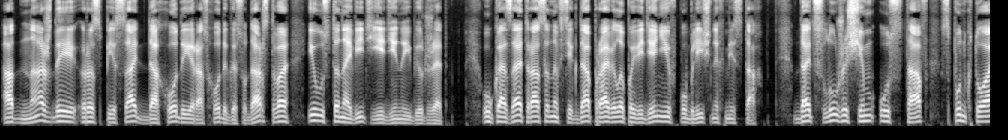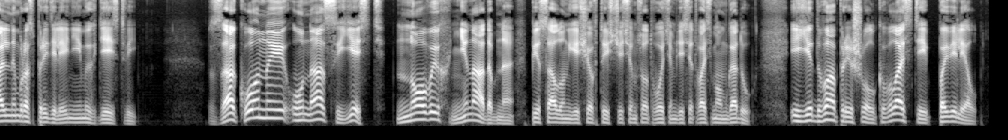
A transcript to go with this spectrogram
Однажды расписать доходы и расходы государства и установить единый бюджет указать раз и навсегда правила поведения в публичных местах, дать служащим устав с пунктуальным распределением их действий. «Законы у нас есть, новых не надобно», — писал он еще в 1788 году, и едва пришел к власти, повелел —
